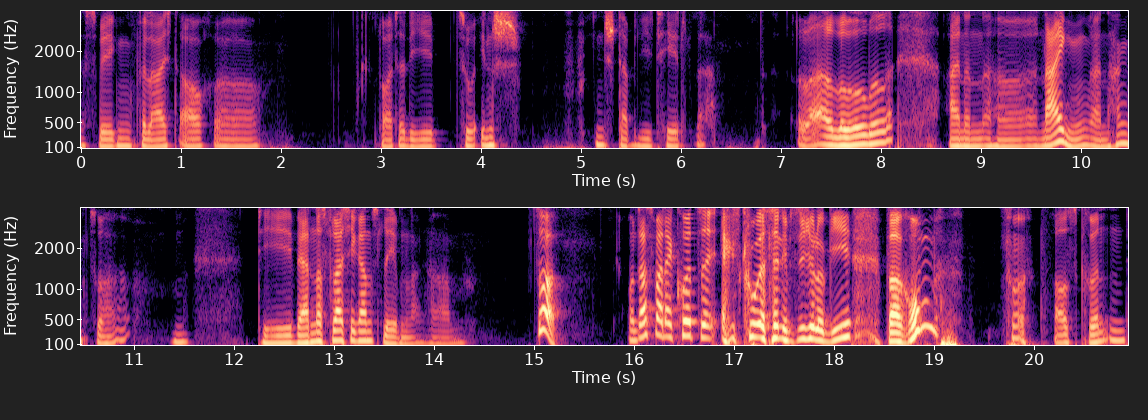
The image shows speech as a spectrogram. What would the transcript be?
Deswegen vielleicht auch äh, Leute, die zur Insch Instabilität einen äh, neigen, einen Hang zu haben, die werden das vielleicht ihr ganzes Leben lang haben. So, und das war der kurze Exkurs in die Psychologie. Warum? Aus Gründen.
